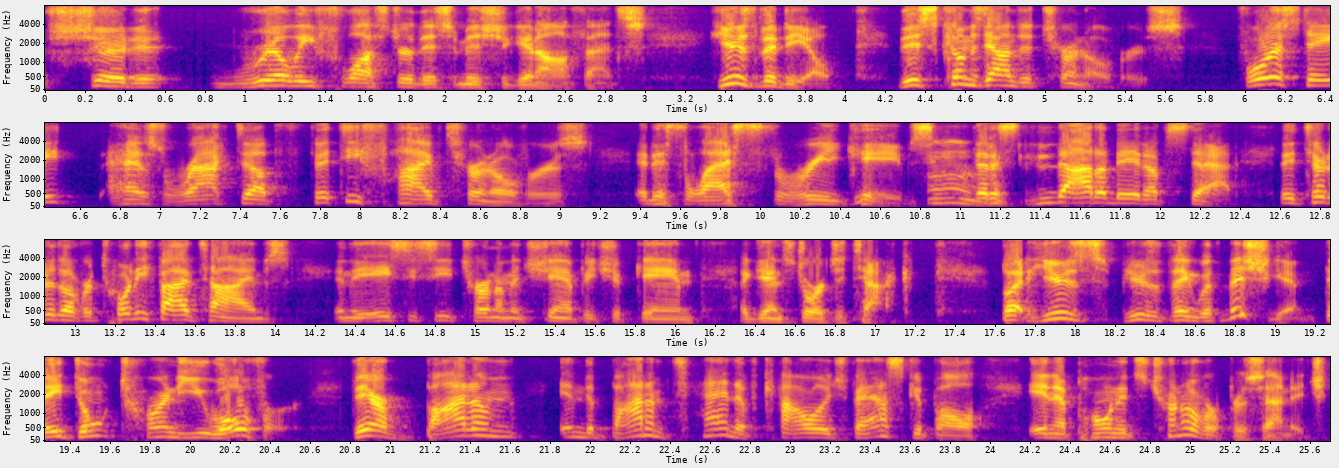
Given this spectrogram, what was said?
should really fluster this Michigan offense. Here's the deal this comes down to turnovers. Florida State has racked up 55 turnovers in its last three games. Mm. That is not a made up stat. They turned it over 25 times in the ACC tournament championship game against Georgia Tech. But here's here's the thing with Michigan. They don't turn you over. They are bottom in the bottom 10 of college basketball in opponents' turnover percentage.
